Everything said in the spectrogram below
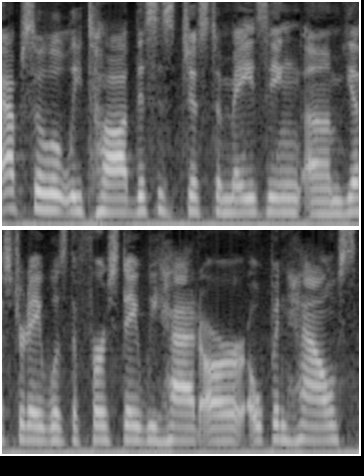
Absolutely, Todd. This is just amazing. Um, yesterday was the first day we had our open house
